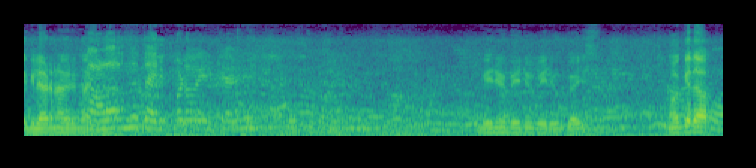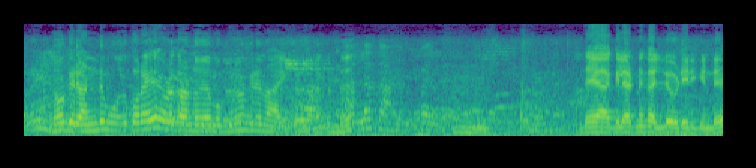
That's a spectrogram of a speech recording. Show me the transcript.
അഖിലേട്ടൻ അവരും വരൂ വരൂ വരൂ ഗൈസ് നോക്കിയതാ നോക്കി രണ്ട് മൂന്ന് കുറേ അവിടെ കാണുന്നു മുക്കിനും ഇങ്ങനെ നായ്ക്കൾ നടക്കുന്നുണ്ട്. അതേ അഖിലേട്ടന് കല്ല് ഓടിയിരിക്കുന്നുണ്ട്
